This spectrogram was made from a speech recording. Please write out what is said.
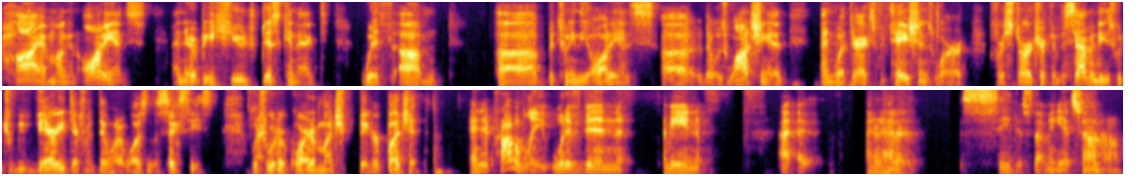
high among an audience, and there would be a huge disconnect with um uh between the audience uh that was watching it and what their expectations were for Star Trek of the 70s, which would be very different than what it was in the 60s, which would require a much bigger budget. and it probably would have been i mean i i, don't know how to say this without making it sound wrong.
